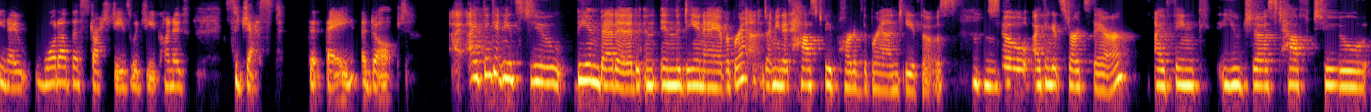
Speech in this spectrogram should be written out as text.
you know, what other strategies would you kind of suggest that they adopt? I think it needs to be embedded in, in the DNA of a brand. I mean, it has to be part of the brand ethos. Mm-hmm. So I think it starts there. I think you just have to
